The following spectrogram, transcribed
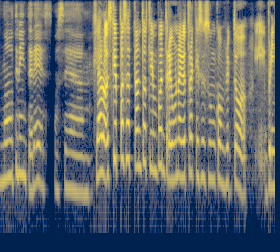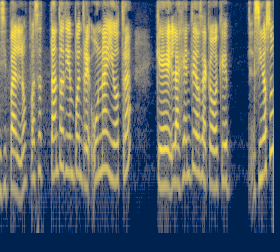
no tiene interés. O sea, Claro, es que pasa tanto tiempo entre una y otra que eso es un conflicto principal, ¿no? Pasa tanto tiempo entre una y otra que la gente, o sea, como que si no son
